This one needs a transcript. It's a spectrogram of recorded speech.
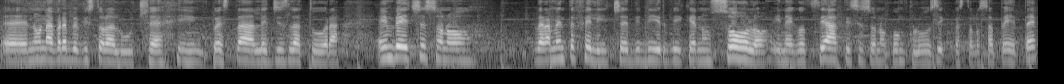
eh, non avrebbe visto la luce in questa legislatura e invece sono veramente felice di dirvi che non solo i negoziati si sono conclusi, questo lo sapete,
